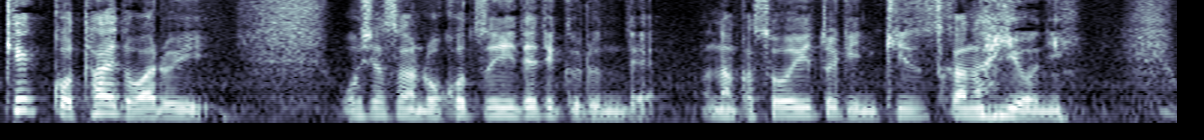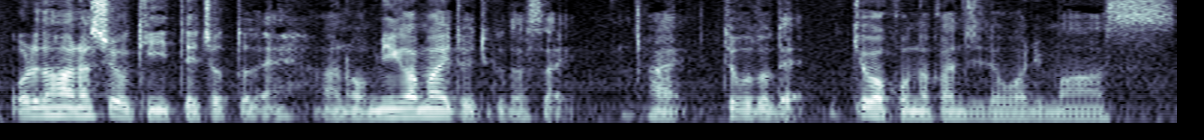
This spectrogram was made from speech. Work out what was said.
結構態度悪いお医者さん露骨に出てくるんでなんかそういう時に傷つかないように 俺の話を聞いてちょっとねあの身構えといてください。はい。ということで今日はこんな感じで終わります。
